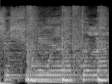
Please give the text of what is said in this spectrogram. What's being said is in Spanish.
se sube hasta la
